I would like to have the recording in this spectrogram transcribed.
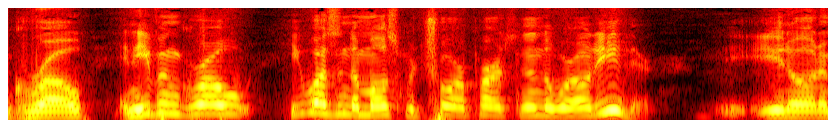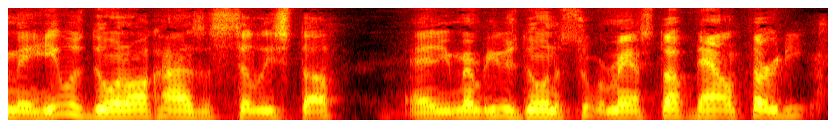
grow, and even grow. He wasn't the most mature person in the world either. You know what I mean? He was doing all kinds of silly stuff. And you remember he was doing the Superman stuff down 30.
